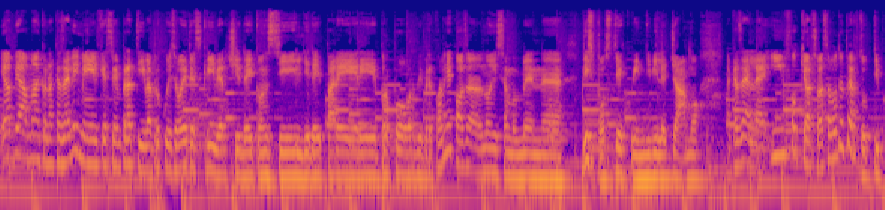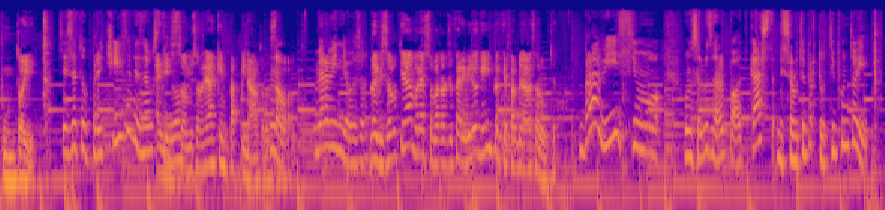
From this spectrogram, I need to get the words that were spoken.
e abbiamo anche una casella email che è sempre attiva, per cui se volete scriverci dei consigli, dei pareri, proporvi per qualche cosa, noi siamo ben eh, disposti e quindi vi leggiamo. La casella è info-salutepertutti.it. Sei stato preciso ed Hai esaustivo. visto? Mi sono neanche impappinato questa No, volta. meraviglioso. Noi vi salutiamo, adesso vado a giocare ai videogame perché fa bene alla salute. Bravissimo! Un saluto dal podcast di salutepertutti.it.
